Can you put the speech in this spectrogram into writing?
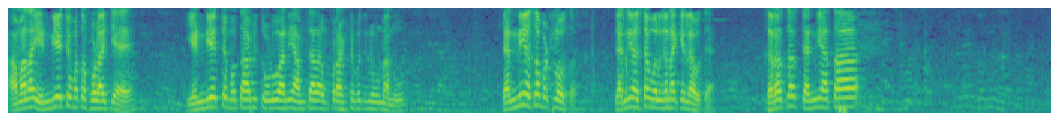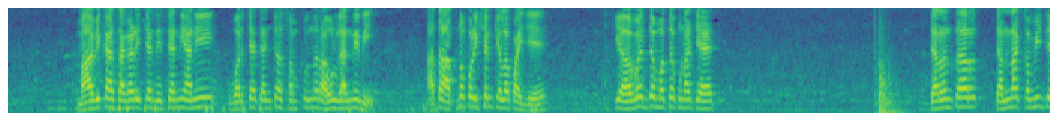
आम्हाला एनडीएचे मतं फोडायची आहे. एनडीएचे मतं आम्ही तोडू आणि आमच्या उपराष्ट्रपती निवडून आणू. त्यांनी असं म्हटलं होतं. त्यांनी अशा वल्गना केल्या होत्या. खरं तर त्यांनी आता महाविकास आघाडीच्या नेत्यांनी आणि वरच्या त्यांच्या संपूर्ण राहुल गांधींनी आता आत्मपरीक्षण केलं पाहिजे की अवैध मतं कुणाची आहेत? त्यानंतर त्यांना कमी जे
